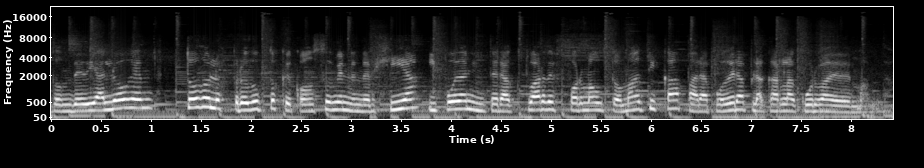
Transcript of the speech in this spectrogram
donde dialoguen todos los productos que consumen energía y puedan interactuar de forma automática para poder aplacar la curva de demanda.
